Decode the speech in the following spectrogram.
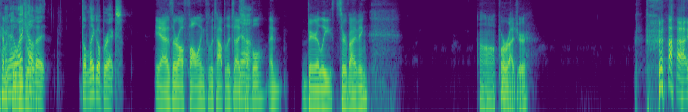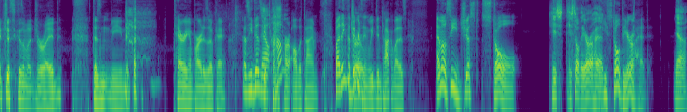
kind of and cool I like visual. how the the Lego bricks. Yeah, as they're all falling from the top of the Jedi Yeah. Temple and barely surviving. Oh, poor Roger. Just because I'm a droid doesn't mean that tearing apart is okay. Because he does Now, get torn how- apart all the time. But I think the bigger thing we didn't talk about is MOC just stole. He's he stole the arrowhead. He stole the arrowhead. yeah.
